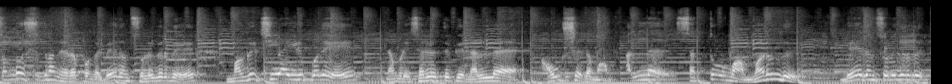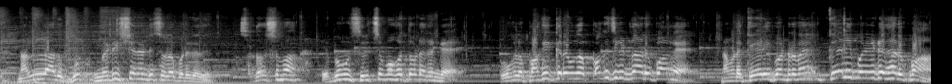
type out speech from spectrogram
சந்தோஷத்தினால் நிரப்புங்கள். வேதம் சொல்லுகிறது மகிழ்ச்சியா இருப்பதே நம்முடைய சரீரத்துக்கு நல்ல ஔஷதமாம் நல்ல சத்துவமாம். மருந்து. வேதம் சொல்லுகிறது நல்ல அது குட் மெடிசன் என்று சொல்லப்படுகிறது. சந்தோஷமா எப்பவும் சிரிச்ச முகத்தோட இருங்க. உங்களை பகைக்கிறவங்க பகைச்சுக்கிட்டு தான் இருப்பாங்க. நம்மளை கேலி பண்றவன் கேலி பண்ணிக்கிட்டே தான் இருப்பான்.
